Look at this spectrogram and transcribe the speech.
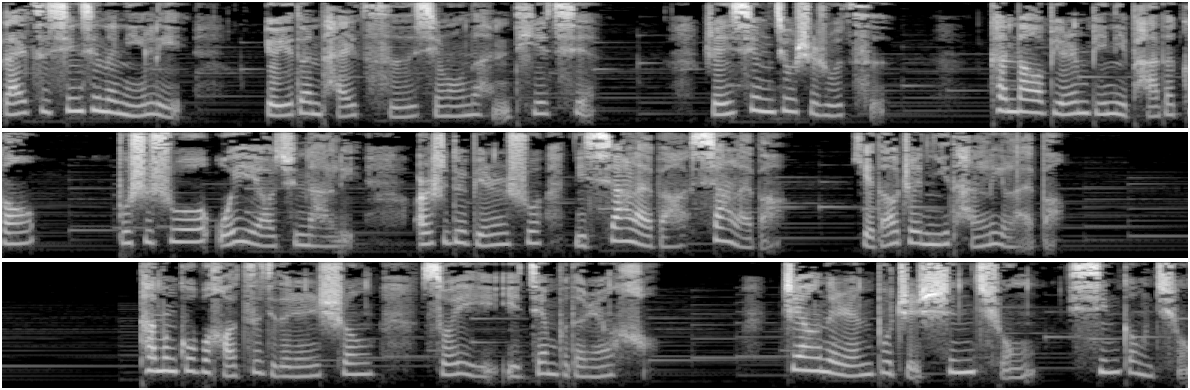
来自星星的你里，有一段台词形容的很贴切。人性就是如此，看到别人比你爬得高，不是说我也要去那里，而是对别人说：“你下来吧，下来吧，也到这泥潭里来吧。”他们过不好自己的人生，所以也见不得人好。这样的人不止身穷，心更穷。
